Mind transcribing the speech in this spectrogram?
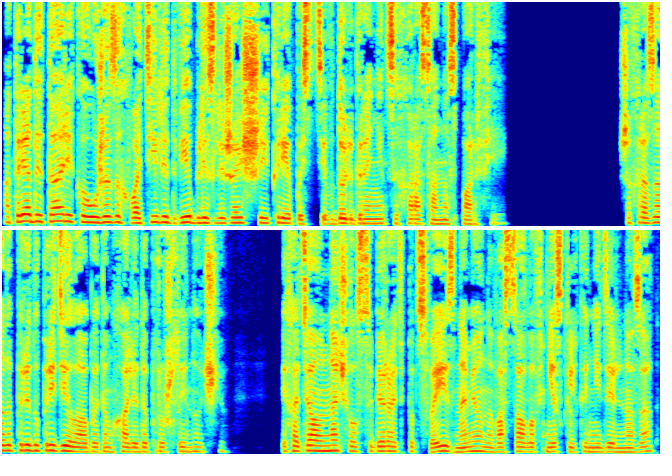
Отряды Тарика уже захватили две близлежащие крепости вдоль границы Харасана с Парфией. Шахразада предупредила об этом Халида прошлой ночью — и хотя он начал собирать под свои знамена вассалов несколько недель назад,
